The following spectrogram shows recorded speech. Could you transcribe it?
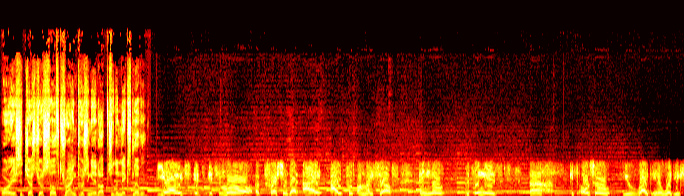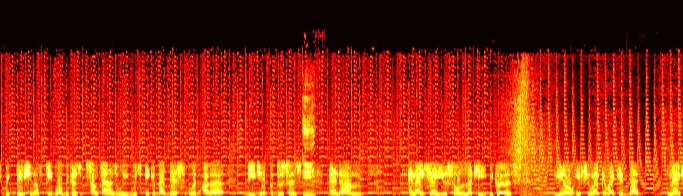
Or is it just yourself trying pushing it up to the next level? Yeah, it's it's it's more a pressure that I I put on myself, and you know the thing is, uh, it's also you're right in a way the expectation of people because sometimes we we speak about this with other DJ producers, and um, and I say you're so lucky because you know if you make a record that makes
